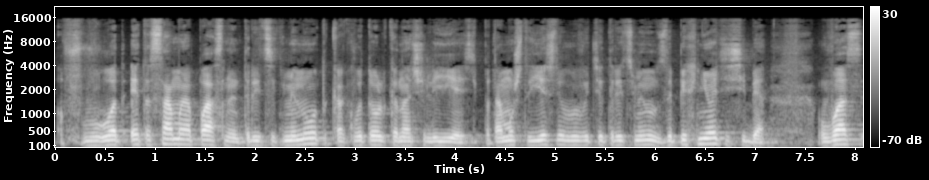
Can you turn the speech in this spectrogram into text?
Вот это самые опасные 30 минут, как вы только начали есть. Потому что если вы в эти 30 минут запихнете себя, у вас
